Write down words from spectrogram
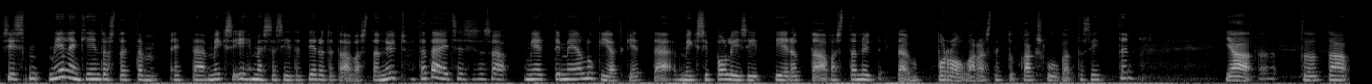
Siis mielenkiintoista, että, että miksi ihmeessä siitä tiedotetaan vasta nyt. Tätä itse asiassa mietti meidän lukijatkin, että miksi poliisi tiedottaa vasta nyt, että poro on varastettu kaksi kuukautta sitten. Ja tuota,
